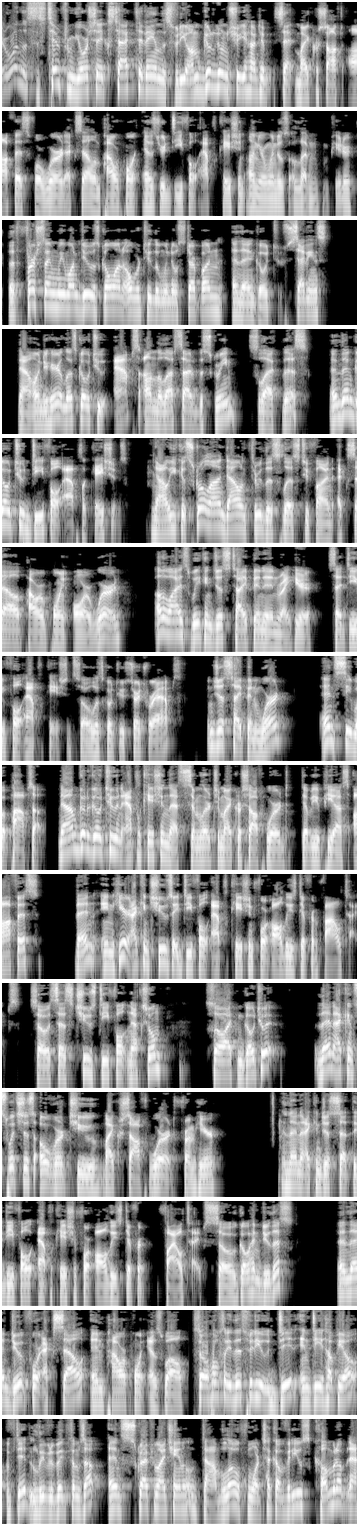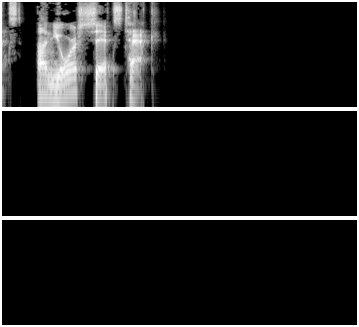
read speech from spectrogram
Everyone, this is Tim from Your Six Tech. Today in this video, I'm going to show you how to set Microsoft Office for Word, Excel, and PowerPoint as your default application on your Windows 11 computer. The first thing we want to do is go on over to the Windows Start button and then go to Settings. Now under here, let's go to Apps on the left side of the screen, select this, and then go to Default Applications. Now you can scroll on down through this list to find Excel, PowerPoint, or Word. Otherwise, we can just type in in right here set default application. So let's go to search for apps and just type in Word and see what pops up. Now I'm going to go to an application that's similar to Microsoft Word, WPS Office. Then in here, I can choose a default application for all these different file types. So it says choose default next to them. So I can go to it. Then I can switch this over to Microsoft Word from here. And then I can just set the default application for all these different file types. So go ahead and do this and then do it for Excel and PowerPoint as well. So hopefully this video did indeed help you out. If did, leave it a big thumbs up and subscribe to my channel down below for more tech out videos coming up next on Your Six Tech.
